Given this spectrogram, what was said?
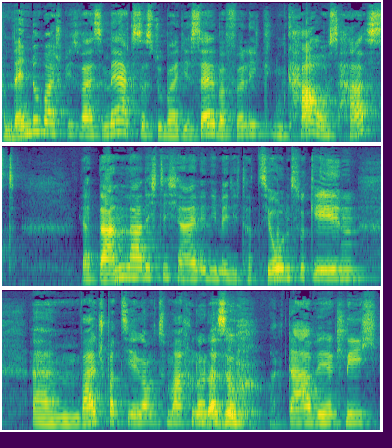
Und wenn du beispielsweise merkst, dass du bei dir selber völlig ein Chaos hast, ja, dann lade ich dich ein, in die Meditation zu gehen, ähm, Waldspaziergang zu machen oder so und da wirklich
